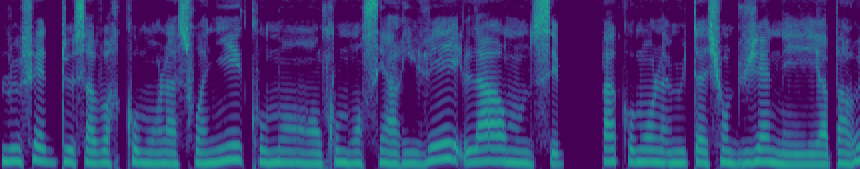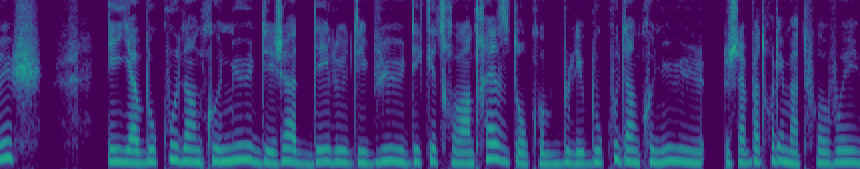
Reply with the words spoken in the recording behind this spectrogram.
le fait de savoir comment la soigner, comment, comment c'est arrivé. Là, on ne sait pas comment la mutation du gène est apparue. Et il y a beaucoup d'inconnus déjà dès le début des 93, donc les beaucoup d'inconnus, j'aime pas trop les maths, faut avouer.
